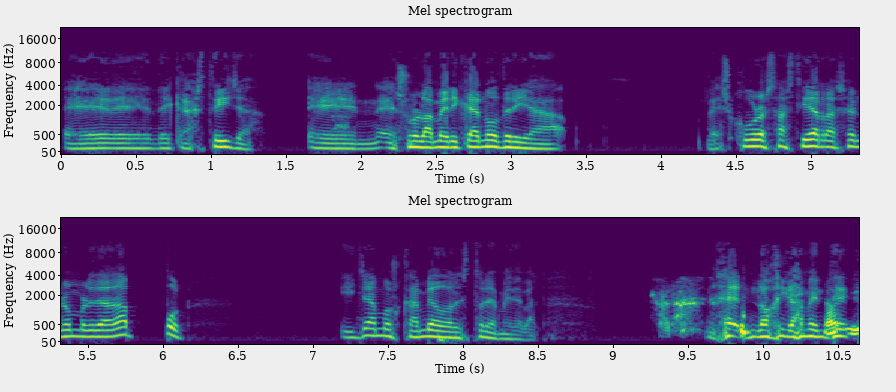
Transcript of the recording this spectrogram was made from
eh, de, Castilla en, en suelo americano, diría, descubro estas tierras en nombre de Adán, ¡pum! Y ya hemos cambiado la historia medieval. Lógicamente, No,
